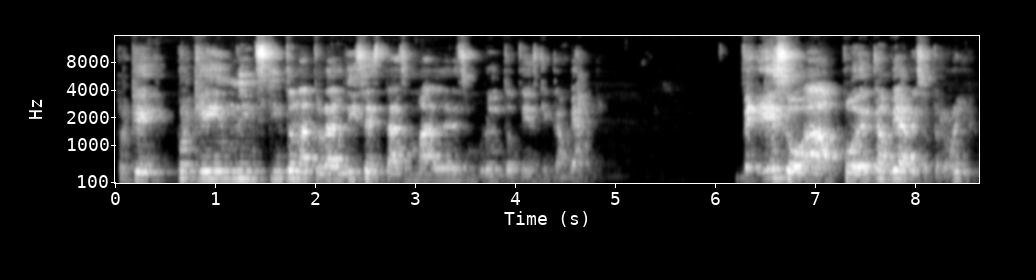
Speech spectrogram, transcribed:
Porque, porque un instinto natural dice, estás mal, eres un bruto, tienes que cambiar. De eso a poder cambiar es otro rollo.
